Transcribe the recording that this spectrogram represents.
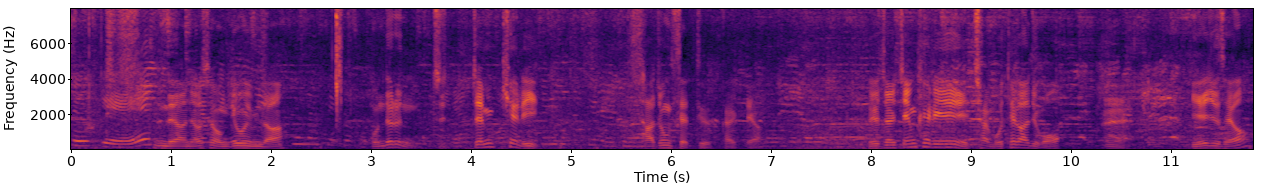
네, 안녕하세요. 엄기호입니다. 오늘은 잼캐리 4종 세트 갈게요. 예전에 잼캐리 잘 못해가지고, 예, 이해해주세요.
